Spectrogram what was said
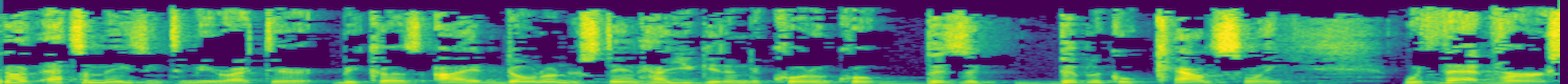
You know, that's amazing to me right there because I don't understand how you get into quote unquote biblical counseling with that verse.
